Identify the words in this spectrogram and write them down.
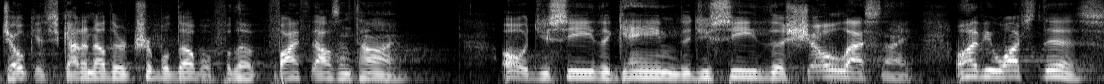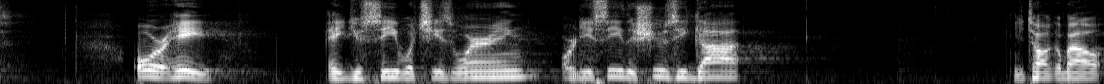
Jokic got another triple double for the 5,000th time. Oh, did you see the game? Did you see the show last night? Oh, have you watched this? Or, hey, hey, do you see what she's wearing? Or do you see the shoes he got? You talk about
